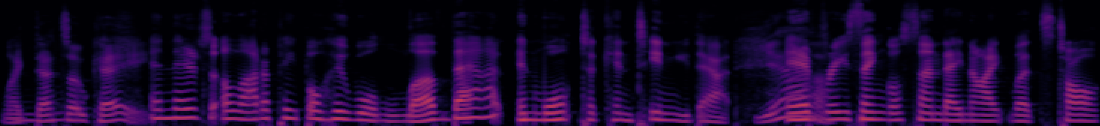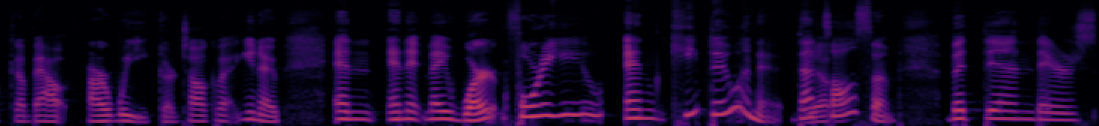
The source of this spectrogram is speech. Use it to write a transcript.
like mm-hmm. that's okay And there's a lot of people who will love that and want to continue that. Yeah. Every single Sunday night, let's talk about our week or talk about, you know, and and it may work for you and keep doing it. That's Yep. awesome. But then there's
